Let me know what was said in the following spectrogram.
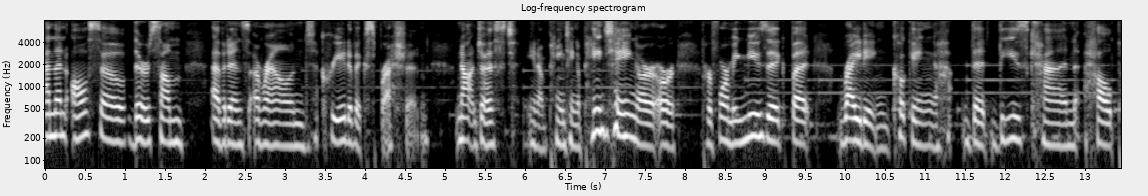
and then also, there's some evidence around creative expression, not just, you know, painting a painting or, or performing music, but writing, cooking, that these can help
